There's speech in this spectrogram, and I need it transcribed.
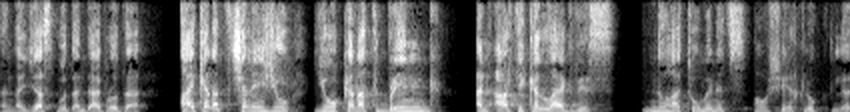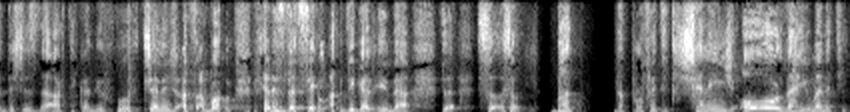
and I just put and I brought a, I cannot challenge you. You cannot bring an article like this. No, two minutes. Oh, Sheikh, look, this is the article you challenge us about. Here is the same article in the, so, so, but the Prophet challenged all the humanity,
